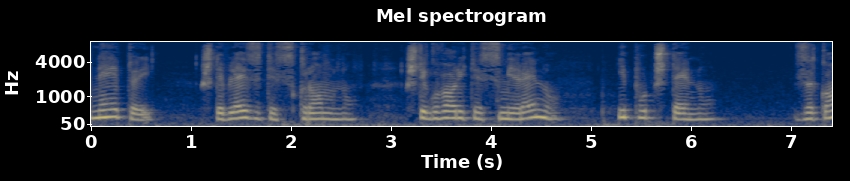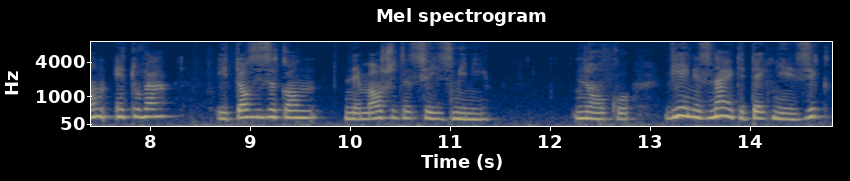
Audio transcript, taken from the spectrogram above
Не е тъй, ще влезете скромно, ще говорите смирено и почтено. Закон е това и този закон не може да се измени. Но ако вие не знаете техния език,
